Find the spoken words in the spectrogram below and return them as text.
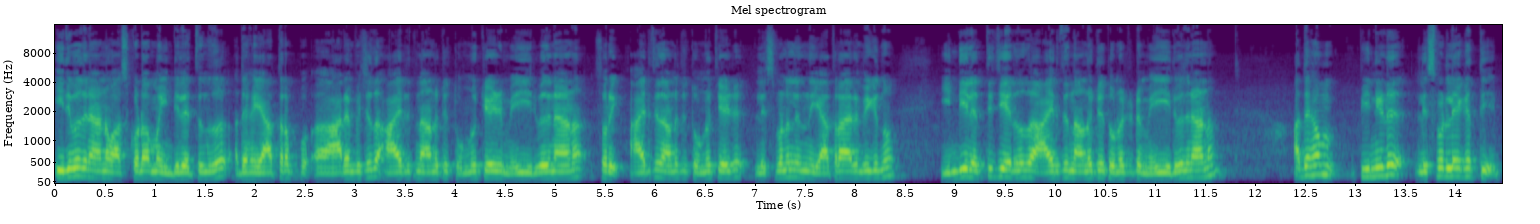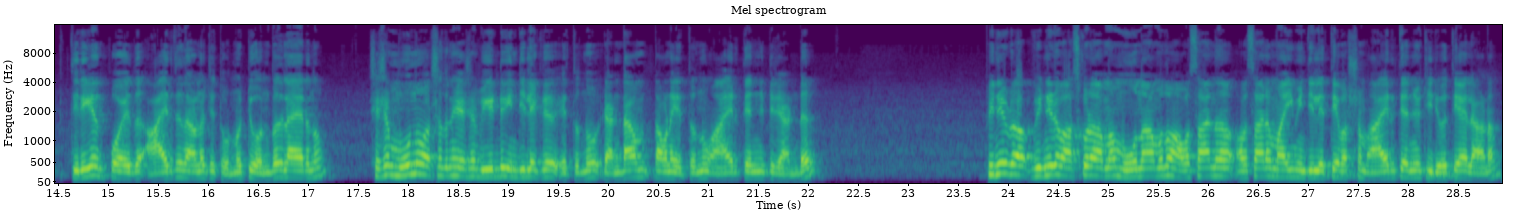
ഇരുപതിനാണ് വാസ്കോഡാമ ഇന്ത്യയിലെത്തുന്നത്. അദ്ദേഹം യാത്ര ആരംഭിച്ചത് ആയിരത്തി നാനൂറ്റി തൊണ്ണൂറ്റിയേഴ് മെയ് ഇരുപതിനാണ് സോറി ആയിരത്തി നാനൂറ്റി തൊണ്ണൂറ്റിയേഴ് ലിസ്ബണിൽ നിന്ന് യാത്ര ആരംഭിക്കുന്നു. ഇന്ത്യയിൽ എത്തിച്ചേരുന്നത് ആയിരത്തി നാനൂറ്റി തൊണ്ണൂറ്റെട്ട് മെയ് ഇരുപതിനാണ്. അദ്ദേഹം പിന്നീട് ലിസ്ബണിലേക്ക് തിരികെ പോയത് ആയിരത്തി നാനൂറ്റി തൊണ്ണൂറ്റി ഒൻപതിലായിരുന്നു ശേഷം മൂന്ന് വർഷത്തിന് ശേഷം വീണ്ടും ഇന്ത്യയിലേക്ക് എത്തുന്നു. രണ്ടാം തവണ എത്തുന്നു. ആയിരത്തി അഞ്ഞൂറ്റി രണ്ട്. പിന്നീട് പിന്നീട് വാസ്കോഡ ഗാമ മൂന്നാമതും അവസാന അവസാനമായും ഇന്ത്യയിൽ എത്തിയ വർഷം ആയിരത്തി അഞ്ഞൂറ്റി ഇരുപത്തിയാലാണ്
